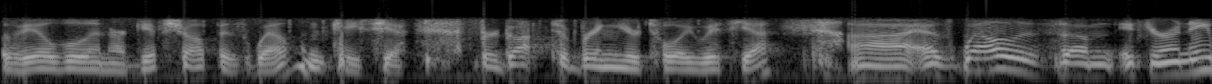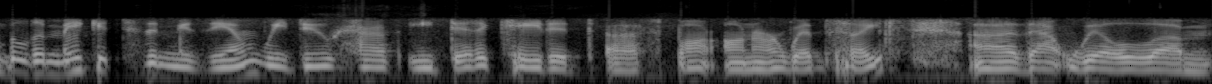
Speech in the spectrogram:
available in our gift shop as well, in case you forgot to bring your toy with you. Uh, as well as um, if you're unable to make it to the museum, we do have a dedicated uh, spot on our website uh, that will. Um,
